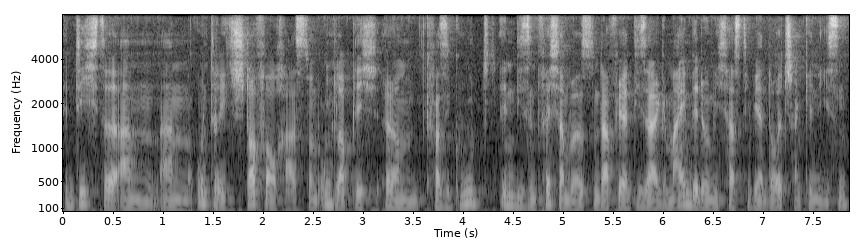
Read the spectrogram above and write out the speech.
Dichte an, an Unterrichtsstoff auch hast und unglaublich ähm, quasi gut in diesen Fächern wirst und dafür halt diese Allgemeinbildung nicht hast, die wir in Deutschland genießen.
